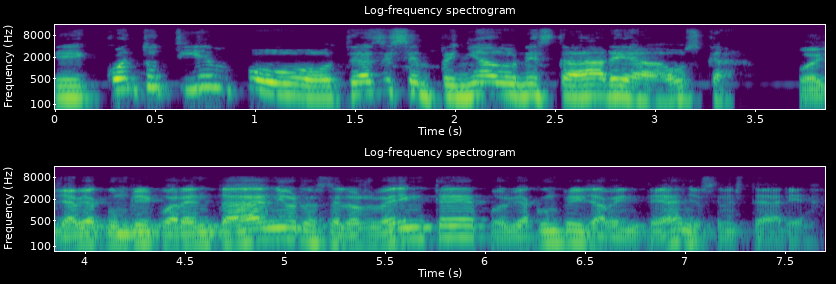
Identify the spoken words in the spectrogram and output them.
Eh, ¿Cuánto tiempo te has desempeñado en esta área, Oscar? Pues ya voy a cumplir 40 años, desde los 20, pues voy a cumplir ya 20 años en este área.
